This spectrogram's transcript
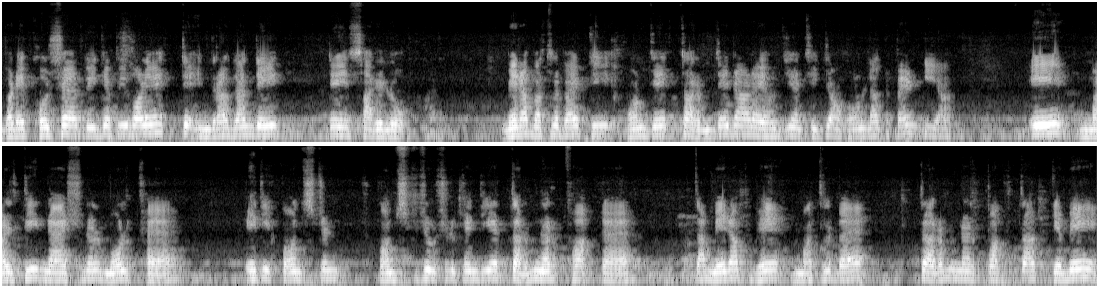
ਬੜੇ ਖੁਸ਼ ਹੈ ਬੀਜੇਪੀ ਵਾਲੇ ਤੇ ਇੰਦਰਾ ਗਾਂਧੀ ਤੇ ਸਾਰੇ ਲੋਕ। ਮੇਰਾ ਮਤਲਬ ਹੈ ਕਿ ਹੁਣ ਜੇ ਧਰਮ ਦੇ ਨਾਲ ਇਹੋ ਜਿਹੀਆਂ ਚੀਜ਼ਾਂ ਹੋਣ ਲੱਗ ਪੈਣਗੀਆਂ ਇਹ ਮਲਟੀਨੈਸ਼ਨਲ ਮੁਲਕ ਹੈ ਇਹਦੀ ਕਨਸਟੈਂਟ ਕਨਸਟੀਟਿਊਸ਼ਨ ਕਹਿੰਦੀ ਹੈ ਧਰਮ ਨਿਰਪੱਖ ਹੈ ਤਾਂ ਮੇਰਾ ਫਿਰ ਮਤਲਬ ਹੈ ਧਰਮ ਨਿਰਪੱਖਤਾ ਕਿਵੇਂ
